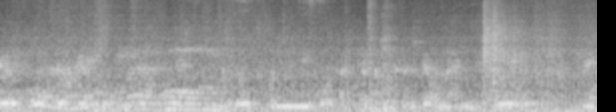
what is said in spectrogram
もう元気ですよ。ここにニンニクを出した感じではないんでね。ね、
